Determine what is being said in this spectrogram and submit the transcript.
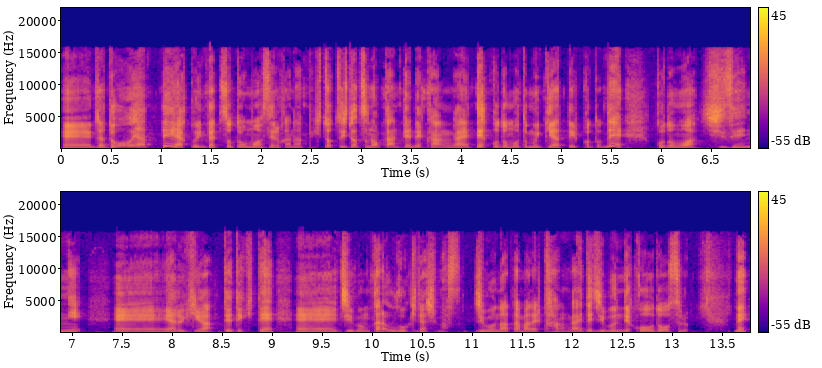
えー、じゃあどうやって役に立ちそうと思わせるかなって一つ一つの観点で考えて子供と向き合っていくことで子供は自然に、えー、やる気が出てきて、えー、自分から動き出します。自分の頭で考えて自分で行動する。で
